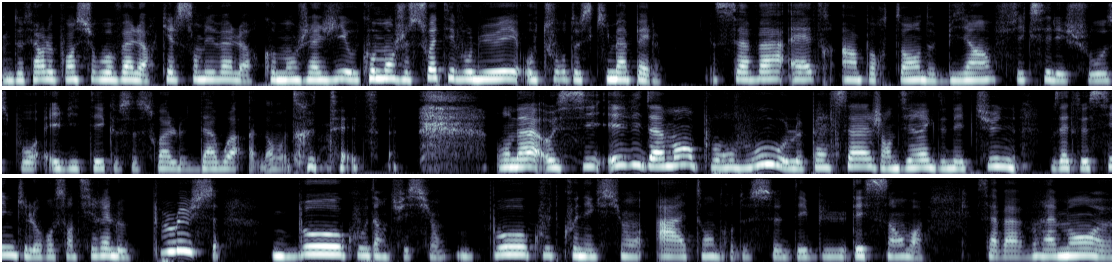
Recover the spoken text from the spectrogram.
de faire le point sur vos valeurs. Quelles sont mes valeurs? Comment j'agis? Comment je souhaite évoluer autour de ce qui m'appelle? Ça va être important de bien fixer les choses pour éviter que ce soit le dawa dans votre tête. On a aussi évidemment pour vous le passage en direct de Neptune. Vous êtes le signe qui le ressentirait le plus beaucoup d'intuition, beaucoup de connexion à attendre de ce début décembre. Ça va vraiment euh,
